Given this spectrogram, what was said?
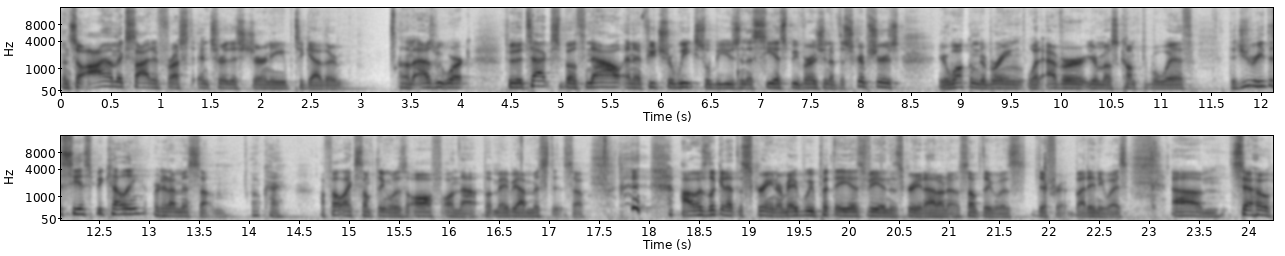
And so I am excited for us to enter this journey together. Um, as we work through the text, both now and in future weeks, we'll be using the CSB version of the scriptures. You're welcome to bring whatever you're most comfortable with. Did you read the CSB, Kelly, or did I miss something? Okay. I felt like something was off on that, but maybe I missed it. So I was looking at the screen, or maybe we put the ESV in the screen. I don't know. Something was different. But, anyways, um, so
